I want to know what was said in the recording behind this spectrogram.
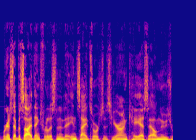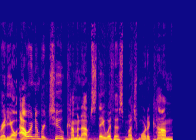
We're going to step aside. Thanks for listening to Inside Sources here on KSL News Radio. Hour number two coming up. Stay with us. Much more to come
